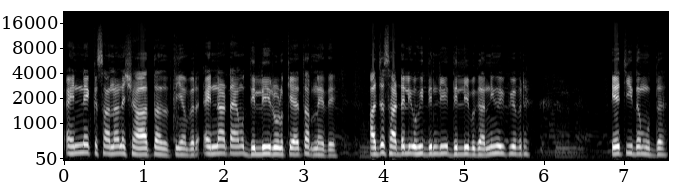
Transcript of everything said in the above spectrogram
ਇੰਨੇ ਕਿਸਾਨਾਂ ਨੇ ਸ਼ਹਾਦਤਾਂ ਦਿੱਤੀਆਂ ਫਿਰ ਇੰਨਾ ਟਾਈਮ ਦਿੱਲੀ ਰੁਲ ਕੇ ਆਏ ਧਰਨੇ ਤੇ। ਅੱਜ ਸਾਡੇ ਲਈ ਉਹੀ ਦਿੱਲੀ ਦਿੱਲੀ ਬਗਾਨੀ ਹੋਈ ਪਈ ਹੈ ਵੀਰੇ। ਇਹ ਚੀਜ਼ ਦਾ ਮੁੱਦਾ ਹੈ।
